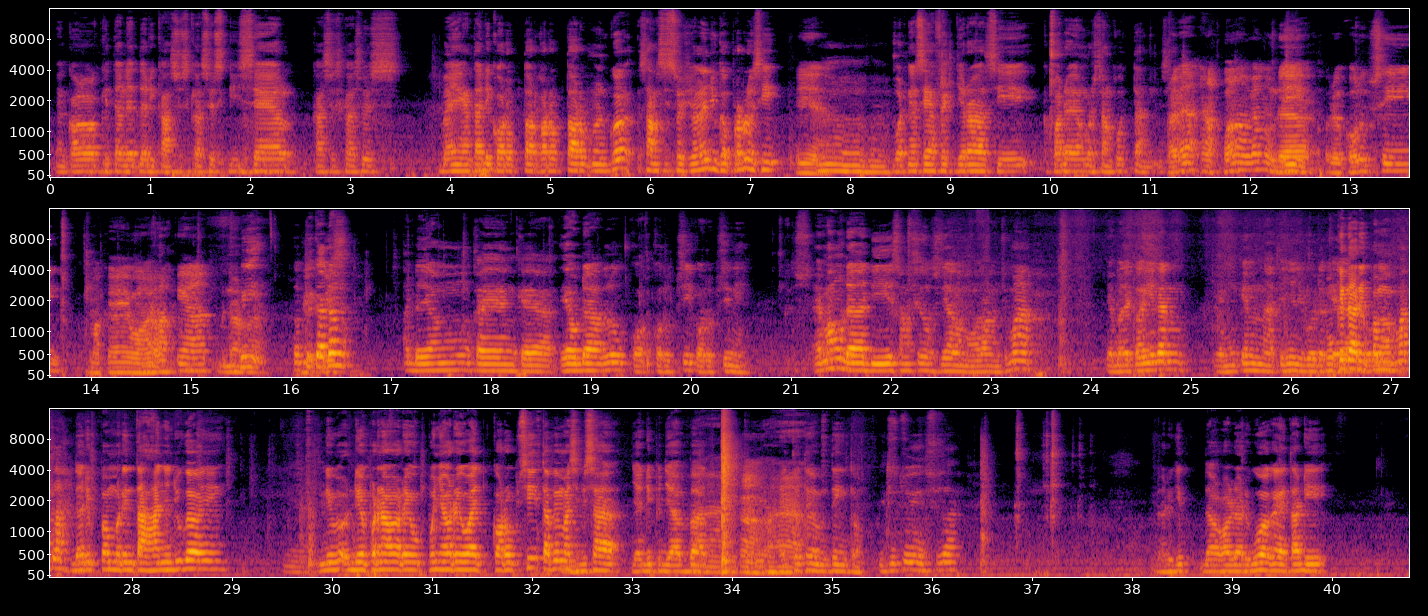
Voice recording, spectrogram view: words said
yang kalau kita lihat dari kasus-kasus Gisel, kasus-kasus banyak yang tadi koruptor-koruptor, menurut gua sanksi sosialnya juga perlu sih iya Hmm. buat ngasih efek jerah sih kepada yang bersangkutan. soalnya enak banget kan udah Iya. udah korupsi pakai uang rakyat Benar. Tapi tapi kadang ada yang kayak yang kayak ya udah lu kor- korupsi korupsi nih. Terus emang udah disanksi sosial sama orang, cuma ya balik lagi kan ya mungkin hatinya juga udah Mungkin kayak dari pem- lah. dari pemerintahannya juga nih. Dia, dia pernah re- punya riwayat korupsi tapi masih bisa jadi pejabat. Nah, Nah, Nah, itu tuh yang penting tuh. itu tuh yang susah. dari kita kalau dari gua kayak tadi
